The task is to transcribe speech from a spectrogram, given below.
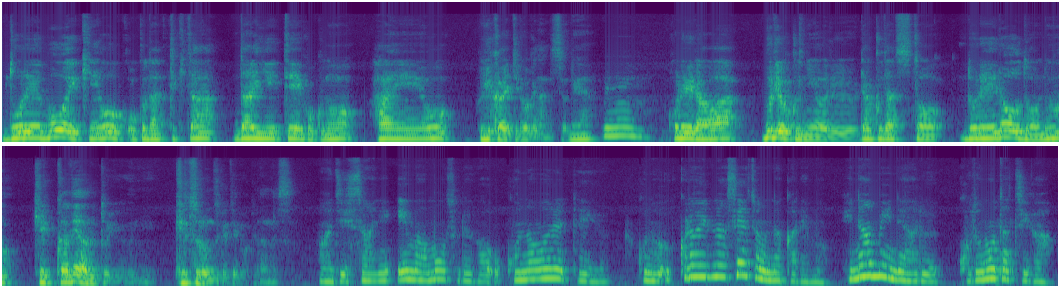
奴隷貿易を行ってきた大英帝国の繁栄を振り返っているわけなんですよね。うん。これらは武力による略奪と奴隷労働の結果であるというふうに結論付けているわけなんです。まあ実際に今もそれが行われている。このウクライナ戦争の中でも避難民である子供たちがまあ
